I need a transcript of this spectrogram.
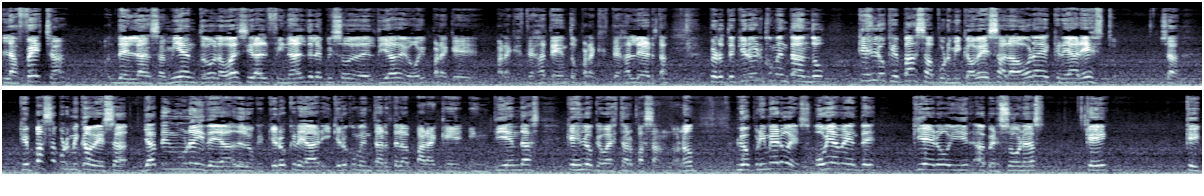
la fecha del lanzamiento, la voy a decir al final del episodio del día de hoy para que, para que estés atento, para que estés alerta, pero te quiero ir comentando qué es lo que pasa por mi cabeza a la hora de crear esto. O sea, ¿Qué pasa por mi cabeza? Ya tengo una idea de lo que quiero crear y quiero comentártela para que entiendas qué es lo que va a estar pasando, ¿no? Lo primero es, obviamente, quiero ir a personas que, que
